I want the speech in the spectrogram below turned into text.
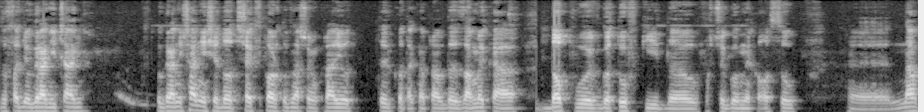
zasadzie ograniczanie, ograniczanie się do trzech sportów w naszym kraju tylko tak naprawdę zamyka dopływ gotówki do poszczególnych osób e, na,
